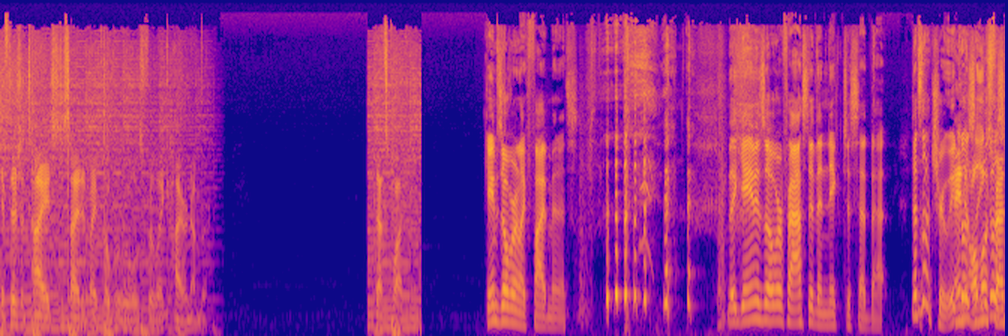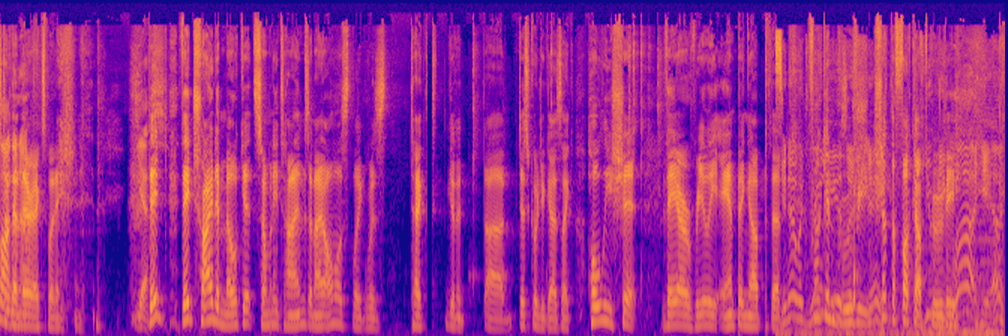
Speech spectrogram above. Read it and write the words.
if there's a tie, it's decided by poker rules for like higher number. That's Quattro. Game's over in like five minutes. the game is over faster than Nick just said that. That's not true. It and goes almost it goes faster long than enough. their explanation. Yes. they they try to milk it so many times, and I almost like was text gonna uh, Discord you guys like, holy shit, they are really amping up the You know, it really fucking is a groovy. shame. Shut the fuck up, If groovy. Yugi were here,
